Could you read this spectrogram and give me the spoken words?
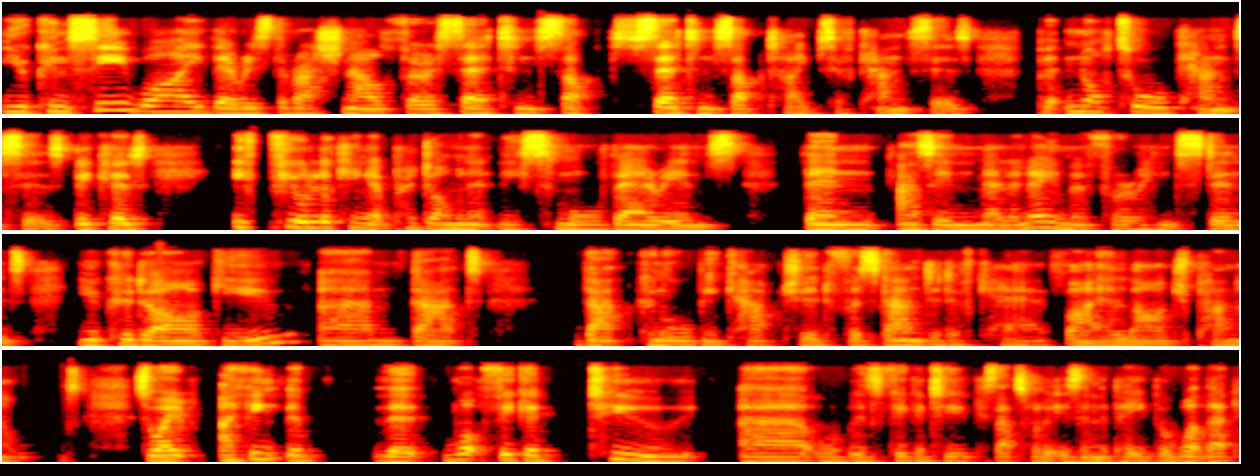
you can see why there is the rationale for a certain sub certain subtypes of cancers but not all cancers because if you're looking at predominantly small variants then as in melanoma, for instance, you could argue um, that that can all be captured for standard of care via large panels. So I, I think that the what figure two uh, or was figure two because that's what it is in the paper what that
